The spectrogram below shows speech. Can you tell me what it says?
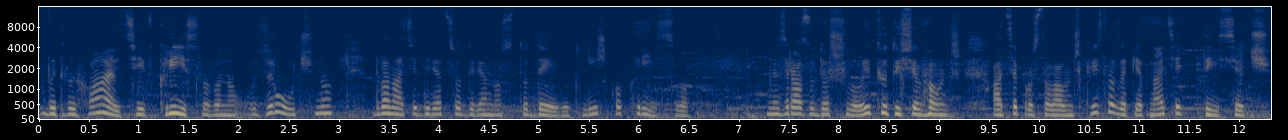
видвигаються і в крісло воно зручно. 12 999 ліжко крісло. Не зразу дійшло. І тут ще лаунж. А це просто лаунж крісло за 15 тисяч.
